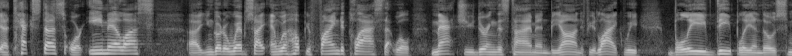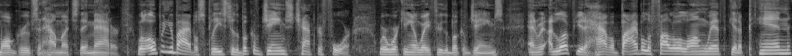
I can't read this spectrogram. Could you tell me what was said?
Uh, text us or email us. Uh, you can go to our website and we'll help you find a class that will match you during this time and beyond if you'd like. We believe deeply in those small groups and how much they matter. Well, open your Bibles, please, to the book of James, chapter 4. We're working our way through the book of James. And I'd love for you to have a Bible to follow along with, get a pen,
